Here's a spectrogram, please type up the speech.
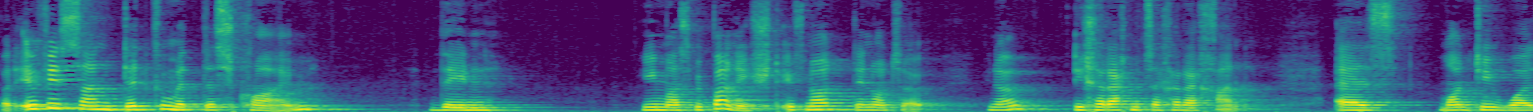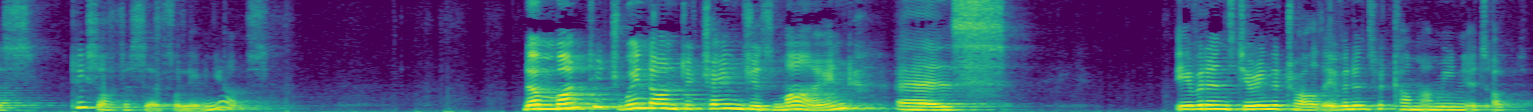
but if his son did commit this crime, then he must be punished. If not, then not so. You know, die gereg met sy gereg gaan. As Monty was police officer for 11 years. Now Monty went on to change his mind as evidence during the trial, the evidence would come. I mean, it's up.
